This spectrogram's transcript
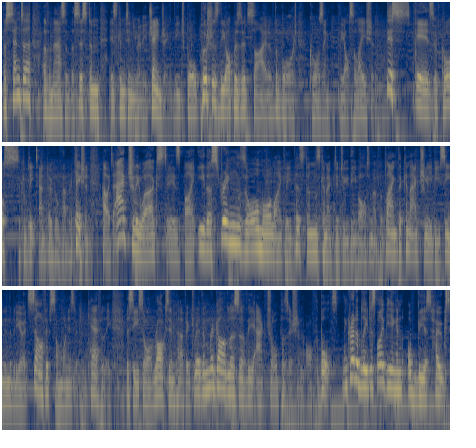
the center of mass of the system is continually changing. Each ball pushes the opposite side of the board, causing the oscillation. This is, of course, a complete and total fabrication how it actually works is by either strings or more likely pistons connected to the bottom of the plank that can actually be seen in the video itself if someone is looking carefully. The seesaw rocks in perfect rhythm regardless of the actual position of the balls. Incredibly, despite being an obvious hoax,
